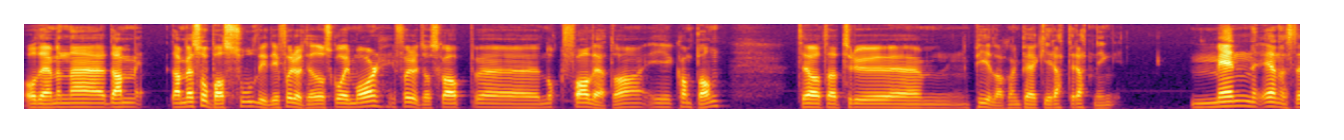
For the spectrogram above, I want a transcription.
og det, men eh, de, de er såpass solide i forhold til å skåre mål, i forhold til å skape eh, nok farligheter i kampene, til at jeg tror um, pila kan peke i rett retning. Men eneste,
